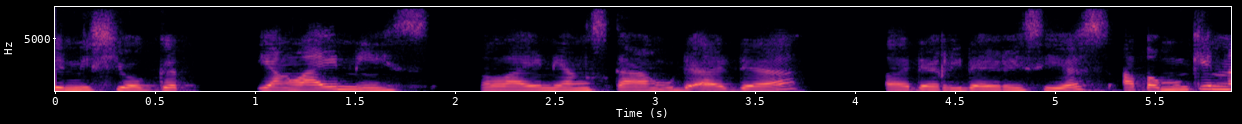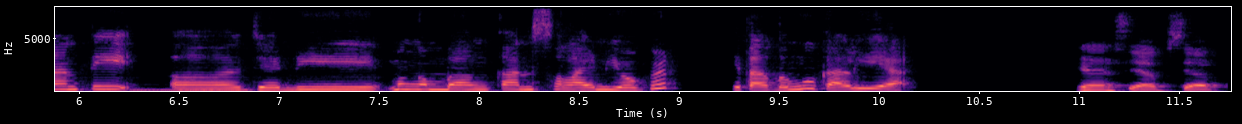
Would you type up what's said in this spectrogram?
jenis yogurt yang lain nih selain yang sekarang udah ada uh, dari Dairisius atau mungkin nanti uh, jadi mengembangkan selain yogurt kita tunggu kali ya. Ya siap siap.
